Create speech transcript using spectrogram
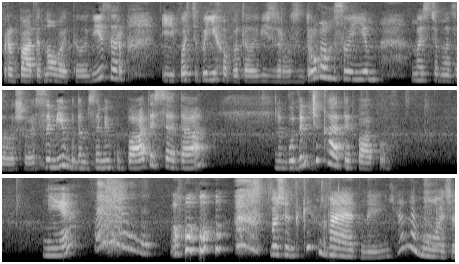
придбати новий телевізор. І Костя поїхав по телевізору з другом своїм. Ми з цьому залишилися самі, будемо самі купатися, да? Не будемо чекати папу? Ні? Боже, він такий кумедний, я не можу.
